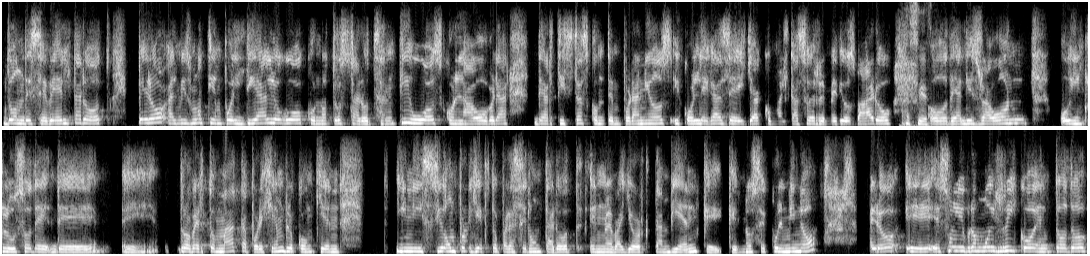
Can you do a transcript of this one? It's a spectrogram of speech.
donde se ve el tarot, pero al mismo tiempo el diálogo con otros tarots antiguos, con la obra de artistas contemporáneos y colegas de ella, como el caso de Remedios Varo o de Alice Raón, o incluso de, eh, Roberto Mata, por ejemplo, con quien inició un proyecto para hacer un tarot en Nueva York también, que, que no se culminó, pero eh, es un libro muy rico en todo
